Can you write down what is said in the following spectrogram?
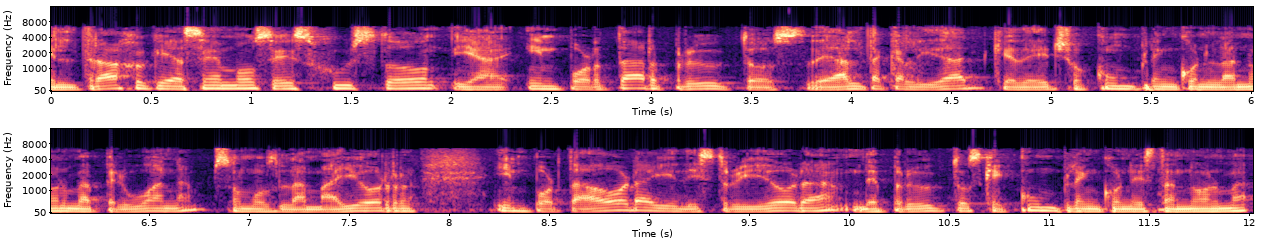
el trabajo que hacemos es justo ya importar productos de alta calidad que de hecho cumplen con la norma peruana. Somos la mayor importadora y distribuidora de productos que cumplen con esta norma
